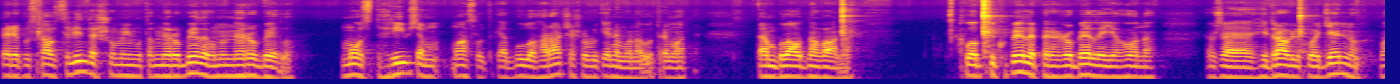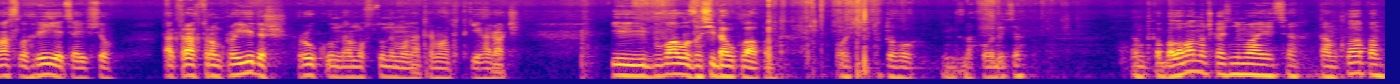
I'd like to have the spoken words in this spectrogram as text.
Перепускав циліндр, що ми йому там не робили, воно не робило. Мост грівся, масло таке було гаряче, що руки не можна було тримати. Там була одна ванна. Хлопці купили, переробили його на вже гідравліку віддільно, масло гріється і все. Так трактором проїдеш, руку на мосту не можна тримати, такий гарячий. І бувало засідав клапан. Ось тут того він знаходиться. Там така балаваночка знімається, там клапан.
